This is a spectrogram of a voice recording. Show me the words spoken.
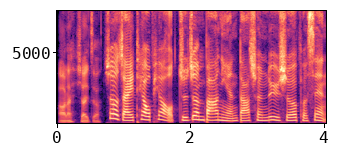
好，来下一则。社宅跳票，执政八年达成率十二 percent。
